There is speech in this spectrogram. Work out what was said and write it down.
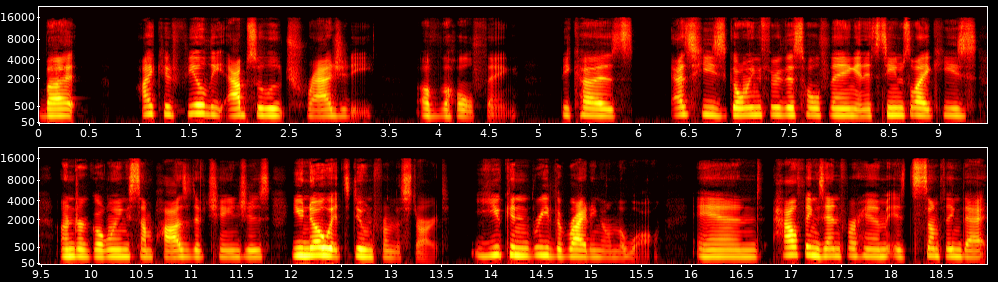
but I could feel the absolute tragedy of the whole thing because as he's going through this whole thing and it seems like he's undergoing some positive changes, you know it's doomed from the start. You can read the writing on the wall. And how things end for him is something that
